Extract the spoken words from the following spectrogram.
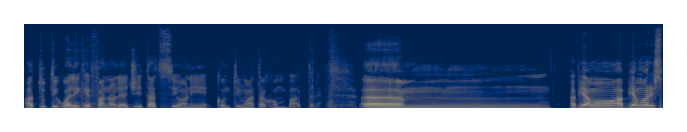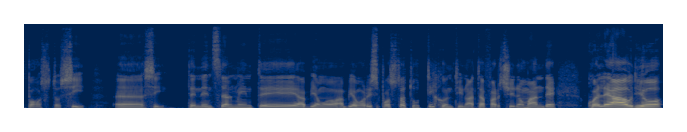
a tutti quelli che fanno le agitazioni, continuate a combattere. Ehm, abbiamo, abbiamo risposto, sì, eh, sì, tendenzialmente abbiamo, abbiamo risposto a tutti, continuate a farci domande. Quelle audio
